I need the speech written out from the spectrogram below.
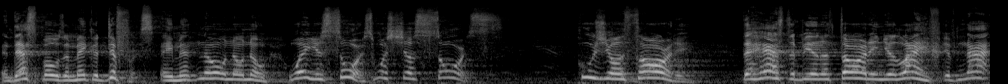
And that's supposed to make a difference. Amen. No, no, no. Where your source? What's your source? Who's your authority? There has to be an authority in your life. If not,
